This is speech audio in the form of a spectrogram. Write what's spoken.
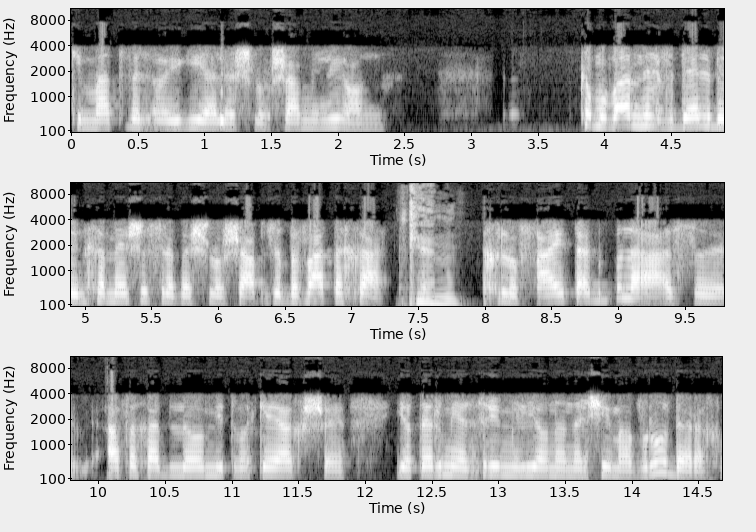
כמעט ולא הגיע לשלושה מיליון. כמובן הבדל בין 15 ושלושה, זה בבת אחת. כן. החלופה הייתה גדולה, אז אף אחד לא מתווכח שיותר מ-20 מיליון אנשים עברו דרך,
